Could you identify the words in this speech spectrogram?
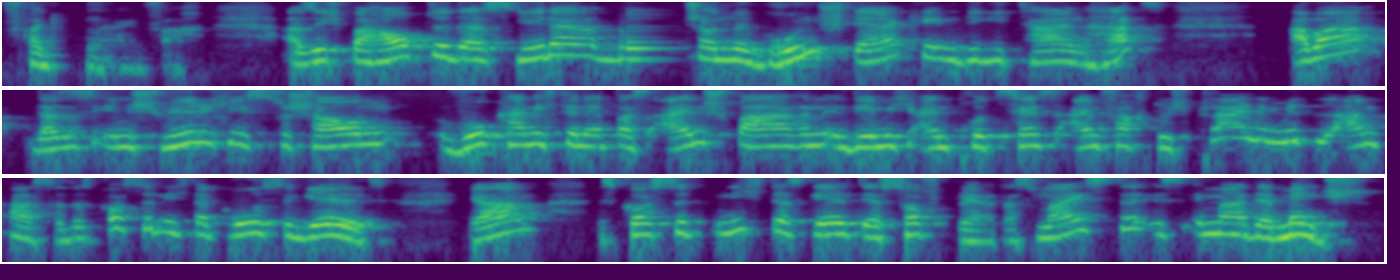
vergessen einfach. Also ich behaupte, dass jeder schon eine Grundstärke im Digitalen hat, aber dass es eben schwierig ist zu schauen, wo kann ich denn etwas einsparen, indem ich einen Prozess einfach durch kleine Mittel anpasse. Das kostet nicht das große Geld. Ja, es kostet nicht das Geld der Software. Das meiste ist immer der Mensch.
